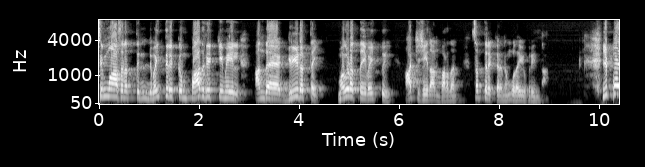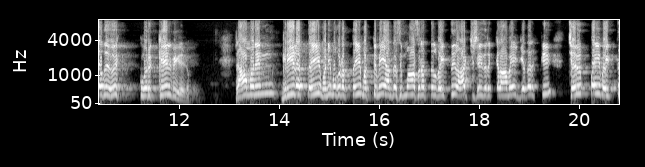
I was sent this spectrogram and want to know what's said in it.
சிம்மாசனத்தின் வைத்திருக்கும் பாதுகைக்கு மேல் அந்த கிரீடத்தை மகுடத்தை வைத்து ஆட்சி செய்தான் பரதன். சத்திருக்கரனும் உதவி புரிந்தான். இப்போது ஒரு கேள்வி எழும். ராமனின் கிரீடத்தை மணிமுகுடத்தை மட்டுமே அந்த சிம்மாசனத்தில் வைத்து ஆட்சி செய்திருக்கலாமே. எதற்கு செருப்பை வைத்து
